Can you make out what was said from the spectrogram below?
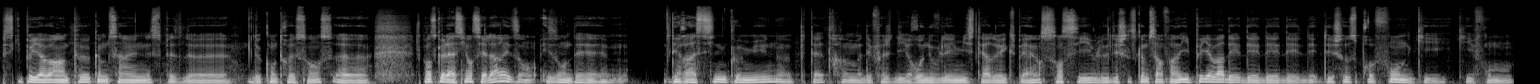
parce qu'il peut y avoir un peu comme ça une espèce de, de contresens. Euh, je pense que la science et l'art, ils ont, ils ont des, des racines communes, euh, peut-être. Moi, des fois, je dis renouveler les mystères de l'expérience sensible, des choses comme ça. Enfin, il peut y avoir des, des, des, des, choses profondes qui, qui font,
